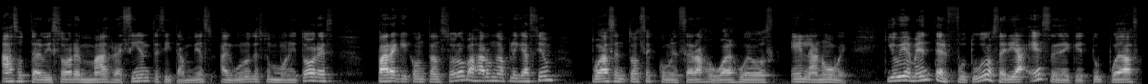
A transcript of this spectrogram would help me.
a sus televisores más recientes y también algunos de sus monitores para que con tan solo bajar una aplicación puedas entonces comenzar a jugar juegos en la nube. Y obviamente el futuro sería ese, de que tú puedas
